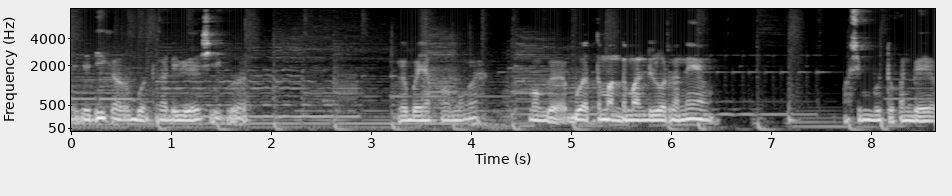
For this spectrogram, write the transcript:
Ya, jadi kalau buat biaya sih gue nggak banyak ngomong lah. Semoga buat teman-teman di luar sana yang masih membutuhkan biaya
